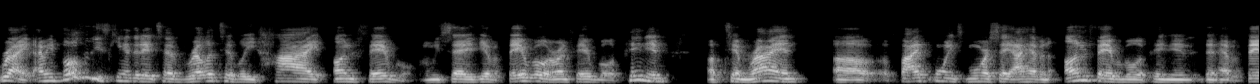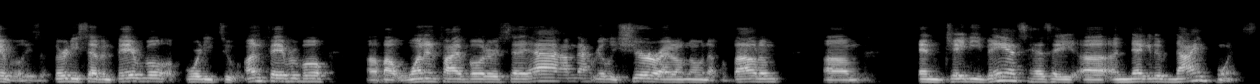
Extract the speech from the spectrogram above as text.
Right. I mean, both of these candidates have relatively high unfavorable. And we say, do you have a favorable or unfavorable opinion of Tim Ryan? Uh, five points more say I have an unfavorable opinion than have a favorable. He's a 37 favorable, a 42 unfavorable. About one in five voters say, ah, I'm not really sure. I don't know enough about him. Um, and JD Vance has a uh, a negative nine points,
